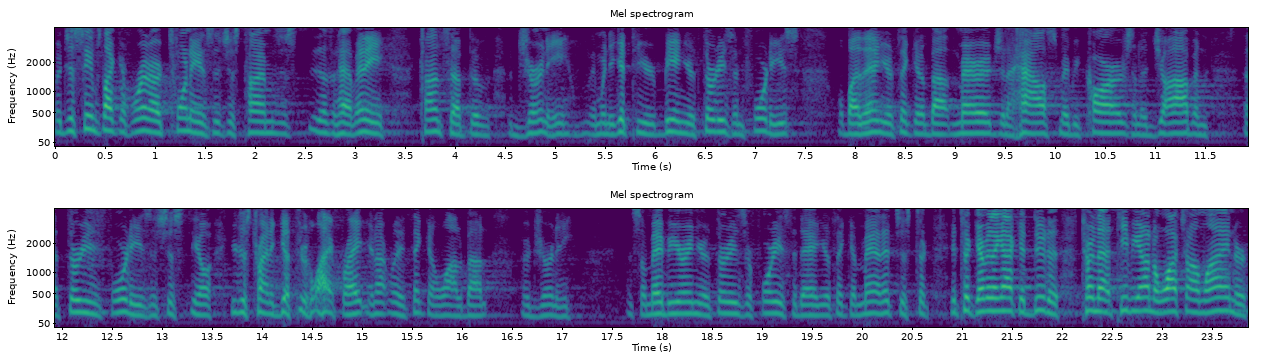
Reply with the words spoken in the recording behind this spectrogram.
But it just seems like if we're in our 20s, it's just time just doesn't have any concept of journey. And when you get to your, be in your 30s and 40s, well, by then you're thinking about marriage and a house, maybe cars and a job. And at 30s and 40s, it's just, you know, you're just trying to get through life, right? You're not really thinking a lot about a journey. And so maybe you're in your 30s or 40s today and you're thinking, man, it just took, it took everything I could do to turn that TV on to watch online, or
